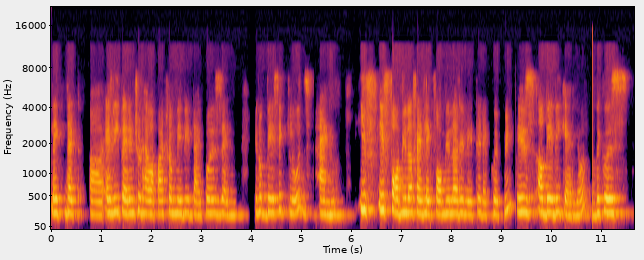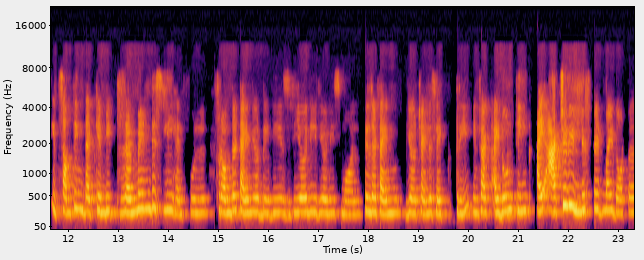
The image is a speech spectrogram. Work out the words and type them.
like that uh, every parent should have apart from maybe diapers and you know basic clothes and if if formula fed like formula related equipment is a baby carrier because it's something that can be tremendously helpful from the time your baby is really really small till the time your child is like 3 in fact i don't think i actually lifted my daughter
